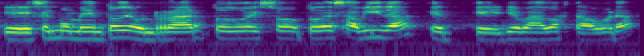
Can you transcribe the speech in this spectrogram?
que es el momento de honrar todo eso, toda esa vida que, he llevado hasta ahora,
